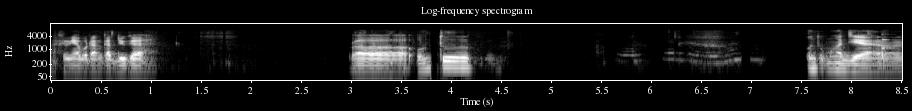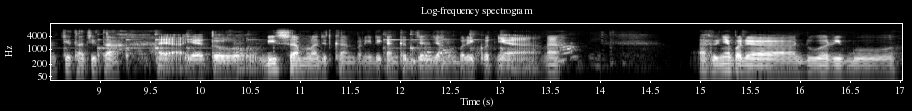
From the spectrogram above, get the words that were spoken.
akhirnya berangkat juga uh, untuk untuk mengejar cita-cita ya yaitu bisa melanjutkan pendidikan ke jenjang berikutnya. Nah, akhirnya pada 2018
